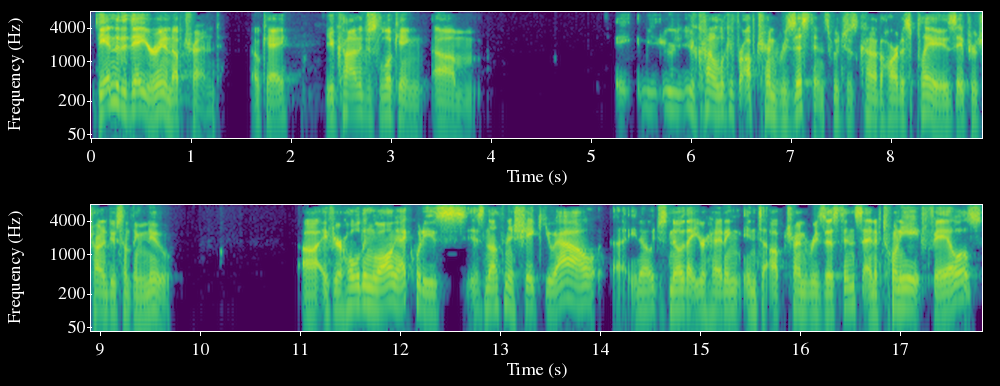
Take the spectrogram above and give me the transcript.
At the end of the day, you're in an uptrend. Okay, you're kind of just looking um, you're, you're kind of looking for uptrend resistance, which is kind of the hardest plays if you're trying to do something new. Uh, if you're holding long equities, is nothing to shake you out. Uh, you know, just know that you're heading into uptrend resistance. And if 28 fails,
